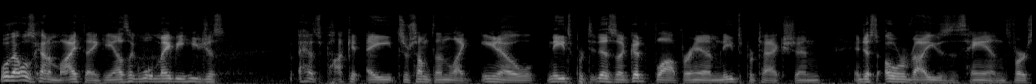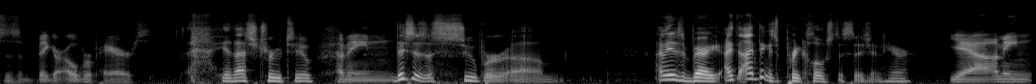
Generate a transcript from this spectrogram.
well. That was kind of my thinking. I was like, well, maybe he just has pocket eights or something like you know needs. This is a good flop for him. Needs protection and just overvalues his hands versus bigger overpairs. Yeah, that's true too. I mean, This is a super. Um, I mean, it's a very. I, th- I think it's a pretty close decision here. Yeah, I mean,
